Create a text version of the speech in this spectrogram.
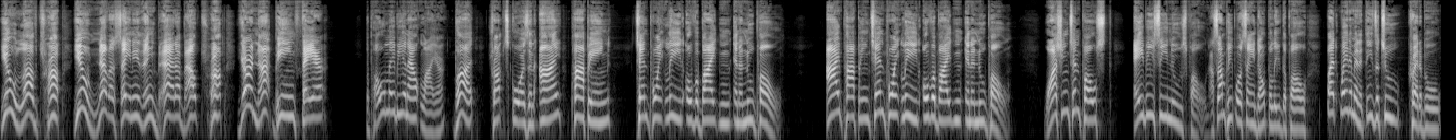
you love Trump. You never say anything bad about Trump. You're not being fair. The poll may be an outlier, but Trump scores an eye popping 10 point lead over Biden in a new poll. Eye popping 10 point lead over Biden in a new poll. Washington Post, ABC News poll. Now, some people are saying don't believe the poll, but wait a minute. These are two credible,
